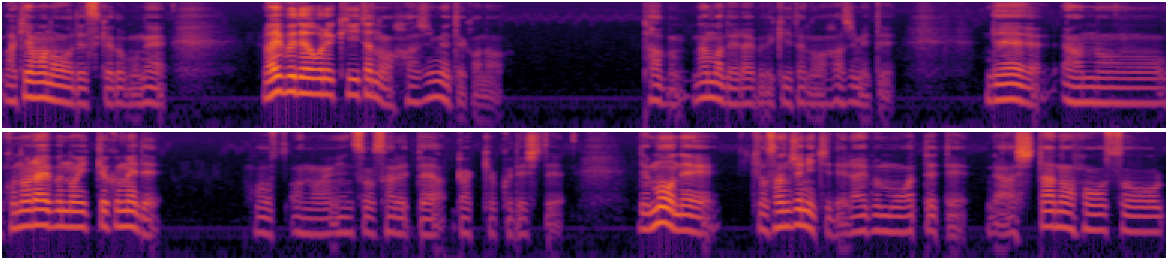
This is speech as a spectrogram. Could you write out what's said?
ー、化け物ですけどもね、ライブで俺聞いたのは初めてかな。多分、生でライブで聞いたのは初めて。で、あのーこのライブの1曲目であの演奏された楽曲でして。でもうね今日30日でライブも終わっててで明日の放送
